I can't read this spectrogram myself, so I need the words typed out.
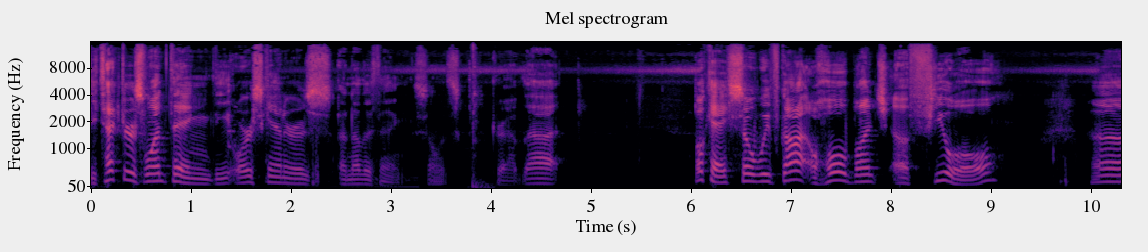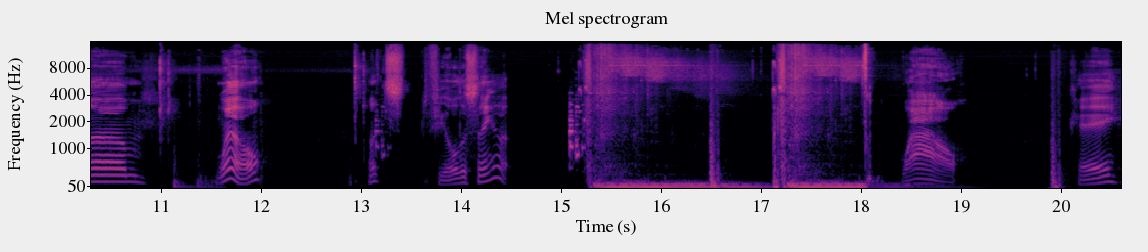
Detector is one thing. The ore scanner is another thing. So let's grab that. Okay, so we've got a whole bunch of fuel. Um, well, let's fuel this thing up. Wow. Okay.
